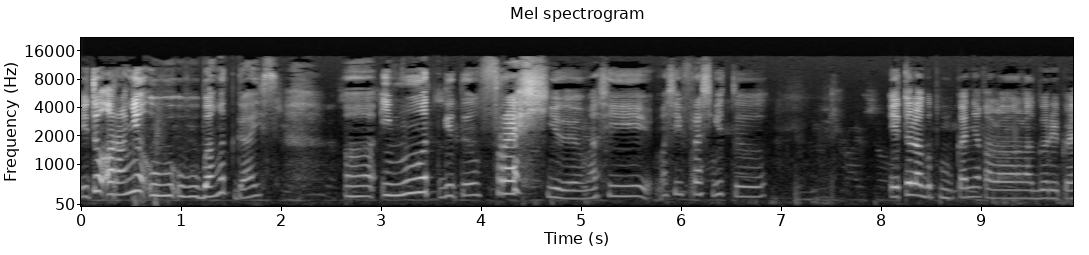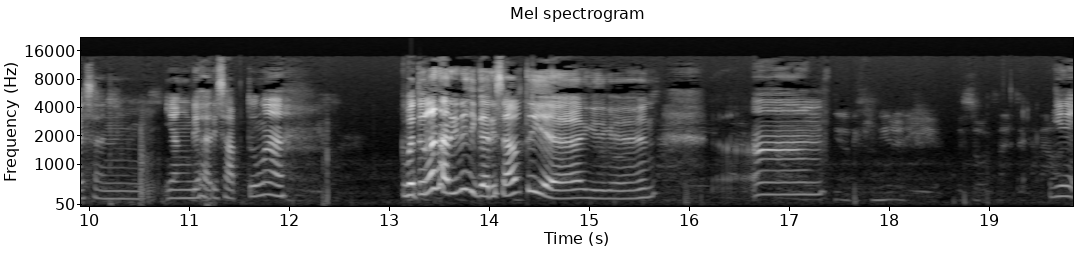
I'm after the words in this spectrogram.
Itu orangnya uwu-uwu banget guys, Eh, imut gitu, fresh gitu, masih masih fresh gitu. Itu lagu pembukanya kalau lagu requestan yang di hari Sabtu mah. Kebetulan hari ini juga hari Sabtu ya, gitu kan em, gini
